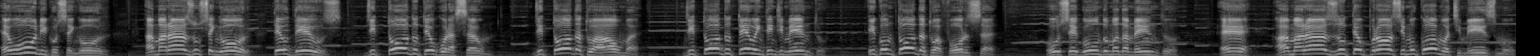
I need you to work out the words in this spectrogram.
é o único Senhor. Amarás o Senhor, teu Deus, de todo o teu coração, de toda a tua alma, de todo o teu entendimento e com toda a tua força. O segundo mandamento é: amarás o teu próximo como a ti mesmo.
